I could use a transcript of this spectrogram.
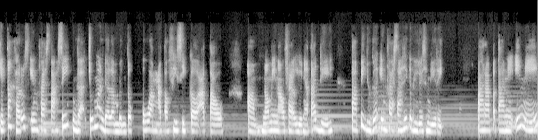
kita harus investasi nggak cuma dalam bentuk uang atau physical atau um, nominal value-nya tadi, tapi juga investasi ke diri sendiri. Para petani ini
